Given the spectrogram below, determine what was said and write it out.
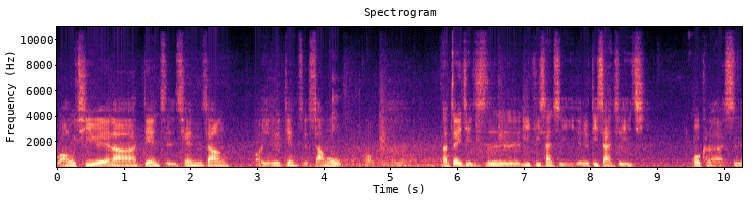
网络契约啦、电子签章哦，也就是电子商务哦。那这一集是 EP 三十一，也就是第三十一集。我可能是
